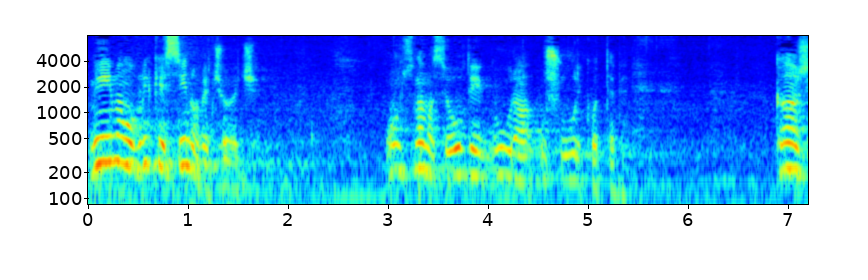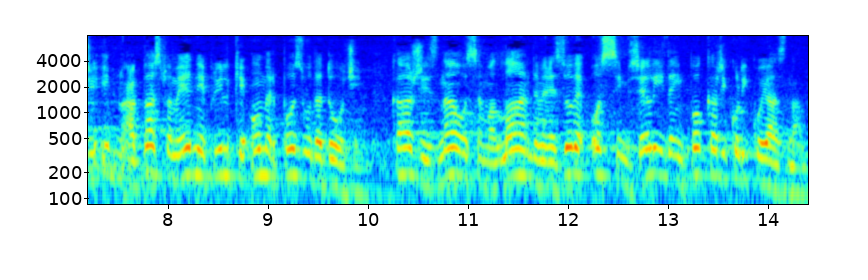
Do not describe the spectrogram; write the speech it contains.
Mi imamo velike sinove čoveče. On s nama se ovdje gura u šuri kod tebe. Kaže Ibn Abbas, pa me jedne prilike Omer pozvao da dođem. Kaže, znao sam Allah da me ne zove, osim želi da im pokaže koliko ja znam.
